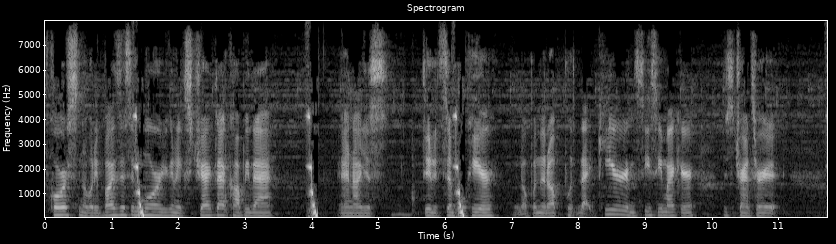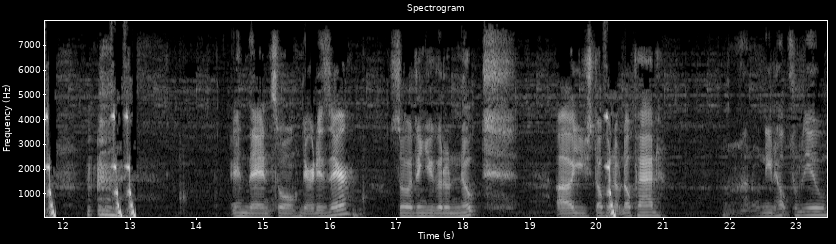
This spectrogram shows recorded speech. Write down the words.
Of course, nobody buys this anymore. You're gonna extract that, copy that, and I just did it simple here. You open it up, put that here and CC mic just transfer it. and then so there it is there. So then you go to Note. Uh, you just open up Notepad need help from you,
